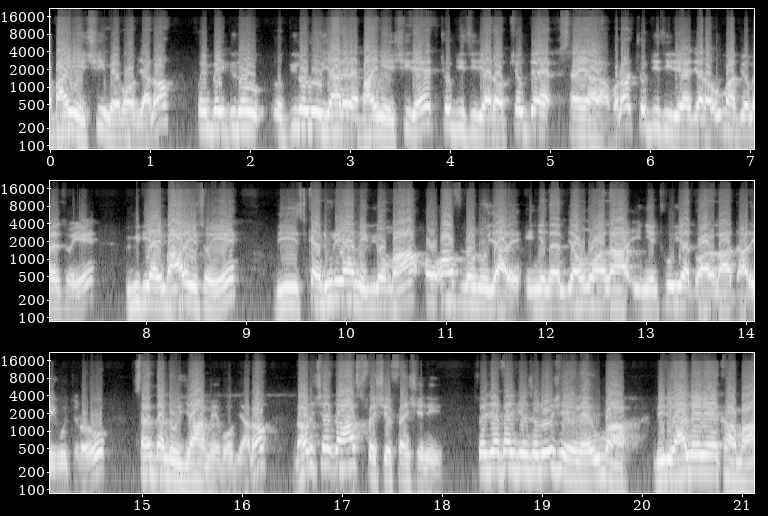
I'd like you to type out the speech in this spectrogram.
အပိုင်းတွေရှိမယ်ပေါ့ဗျာနော်ဖွင့်ပိတ်ပြုလုပ်ပြုလုပ်လို့ရတဲ့အပိုင်းတွေရှိတယ်ချုပ်ပစ္စည်းတွေကတော့ဖြုတ်သက်ဆန်းရတာပေါ့နော်ချုပ်ပစ္စည်းတွေကကြတော့ဥပမာပြောမယ်ဆိုရင် VVDI ဘားတွေဆိုရင်ဒီ scan 2တွေကနေပြီးတော့မှ on off လုပ်လို့ရတယ်အင်ဂျင်တန်ပြောင်းသွားလားအင်ဂျင်ထိုးရက်သွားလားဒါတွေကိုကျွန်တော်တို့စမ်းသပ်လို့ရမယ်ပေါ့ဗျာနော်နောက်တစ်ချက်က special function တွေ special function ဆိုလို့ရှိရင်လည်းဥပမာလေတကားလဲတဲ့အခါမှာ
